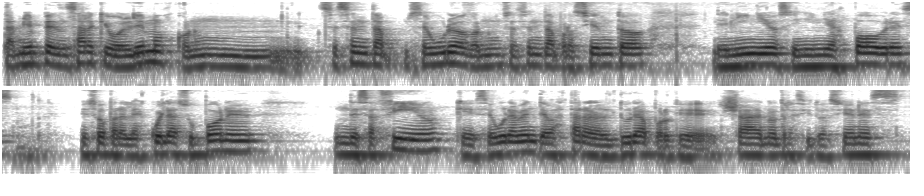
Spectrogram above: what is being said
También pensar que volvemos con un 60, seguro con un 60% de niños y niñas pobres. Eso para la escuela supone un desafío que seguramente va a estar a la altura porque ya en otras situaciones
